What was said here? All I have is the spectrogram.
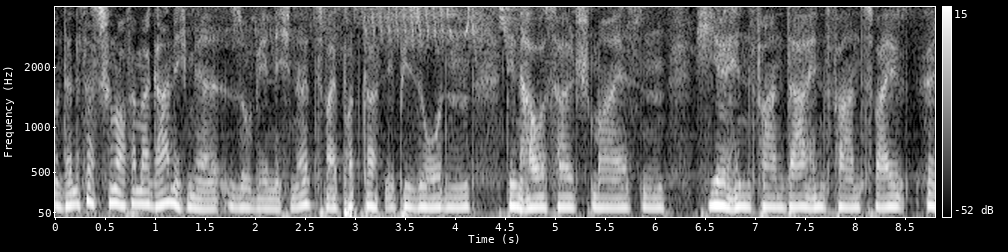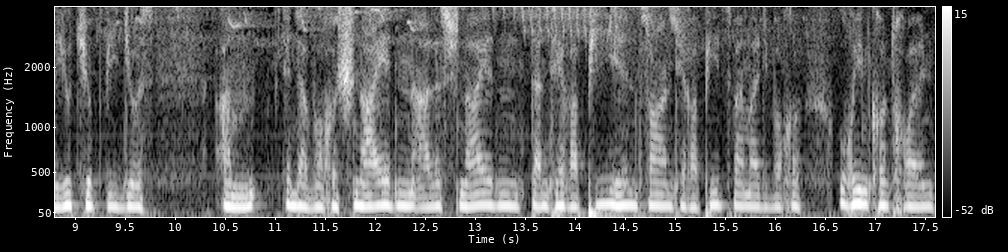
Und dann ist das schon auf einmal gar nicht mehr so wenig, ne? Zwei Podcast-Episoden, den Haushalt schmeißen, hier hinfahren, da hinfahren, zwei äh, YouTube-Videos ähm, in der Woche schneiden, alles schneiden, dann Therapie hinfahren, Therapie zweimal die Woche, Urinkontrollen.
